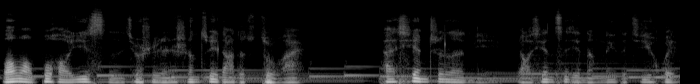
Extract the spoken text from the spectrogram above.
往往不好意思就是人生最大的阻碍，它限制了你表现自己能力的机会，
